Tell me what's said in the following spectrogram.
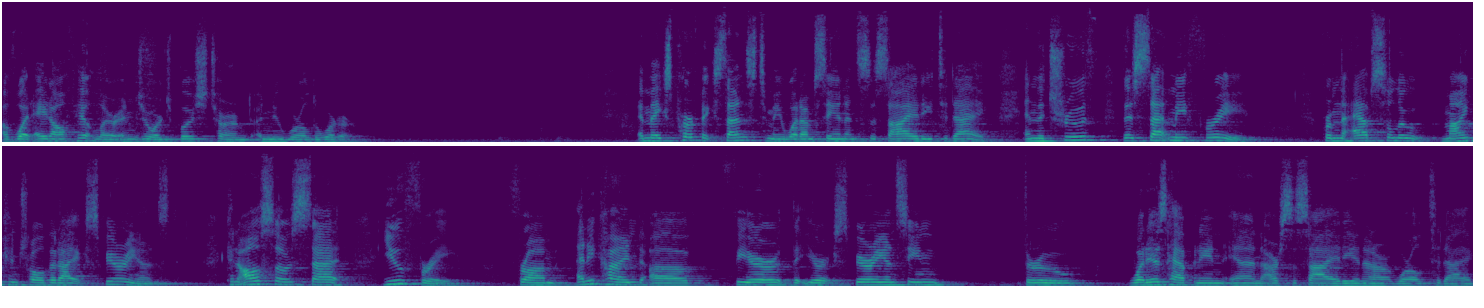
of what Adolf Hitler and George Bush termed a New World Order. It makes perfect sense to me what I'm seeing in society today. And the truth that set me free from the absolute mind control that I experienced can also set you free from any kind of fear that you're experiencing through what is happening in our society and in our world today.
